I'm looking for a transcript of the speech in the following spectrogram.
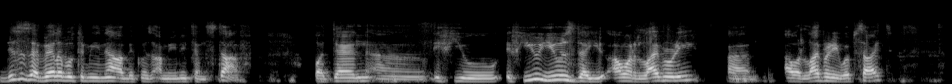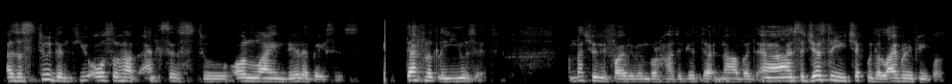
this is available to me now because I'm Uniten staff. But then, uh, if you if you use the our library um, our library website, as a student, you also have access to online databases. Definitely use it. I'm not sure if I remember how to get that now, but uh, I suggest that you check with the library people.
